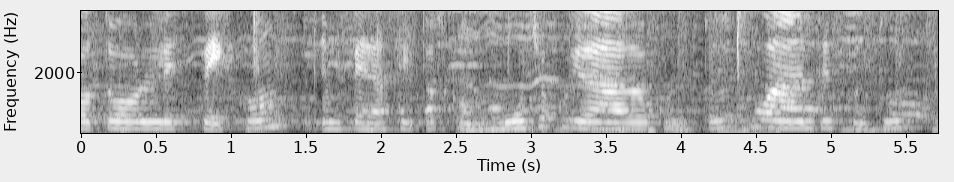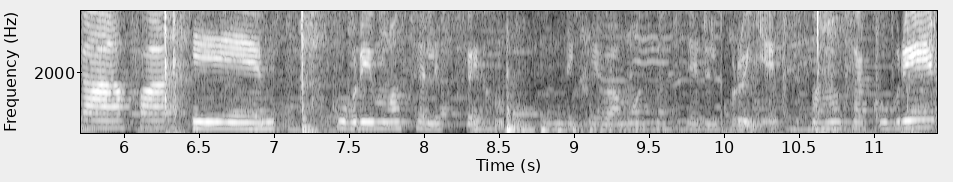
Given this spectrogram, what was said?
roto el espejo en pedacitos con mucho cuidado, con tus guantes, con tus gafas, eh, cubrimos el espejo donde que vamos a hacer el proyecto. Vamos a cubrir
